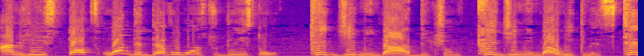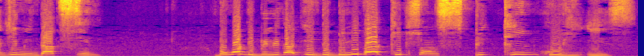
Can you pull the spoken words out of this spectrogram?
and he's thought what the devil wants to do is to cage him in that addiction, cage him in that weakness, cage him in that sin. But what the believer, if the believer keeps on speaking who he is,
